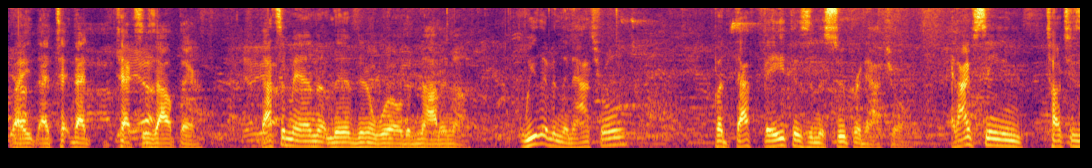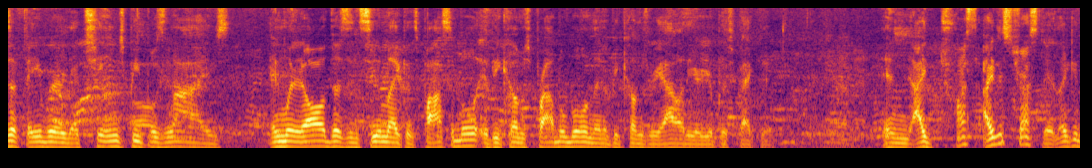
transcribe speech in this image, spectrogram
right? That te- that text is out there. That's a man that lived in a world of not enough. We live in the natural, but that faith is in the supernatural. And I've seen touches of favor that change people's lives. And when it all doesn't seem like it's possible, it becomes probable and then it becomes reality or your perspective. And I trust, I just trust it. Like, it,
